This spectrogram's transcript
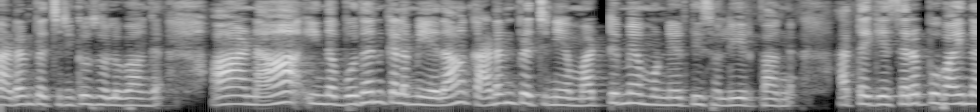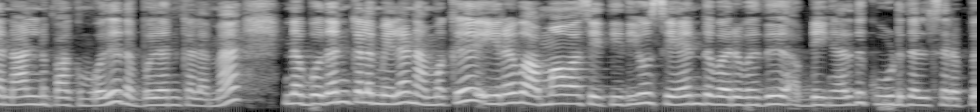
கடன் பிரச்சனைக்கும் சொல்லுவாங்க. ஆனால் இந்த புதன்கிழமையை தான் கடன் பிரச்சனையை மட்டுமே முன்னிறுத்தி சொல்லியிருப்பாங்க. அத்தகைய சிறப்பு வாய்ந்த நாள்னு பார்க்கும்போது இந்த புதன்கிழமை இந்த புதன்கிழமையில் நமக்கு இரவு அமாவாசை திதியும் சேர்ந்து வருவது அப்படிங்கிறது கூடுதல் சிறப்பு.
